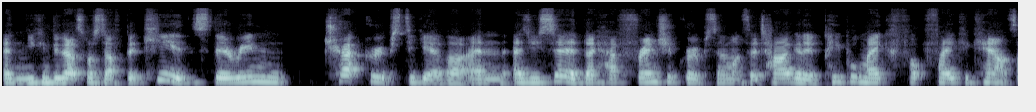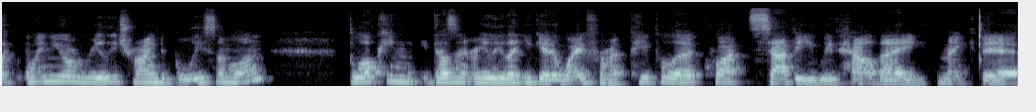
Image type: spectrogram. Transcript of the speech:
and you can do that sort of stuff. But kids, they're in chat groups together and as you said they have friendship groups and once they're targeted people make f- fake accounts like when you're really trying to bully someone blocking doesn't really let you get away from it people are quite savvy with how they make their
